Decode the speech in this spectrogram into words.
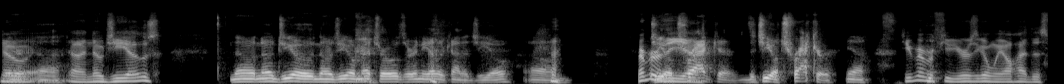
No, They're, uh, no Geos. No, no Geo, no Geo Metros or any other kind of Geo. Um, Remember Geo the uh, Tracker, the Geo Tracker. Yeah. Do you remember a few years ago when we all had this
